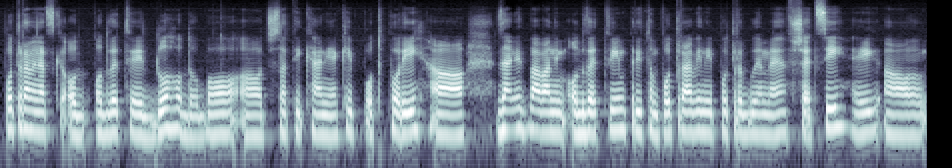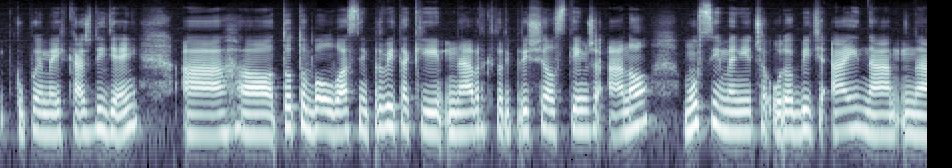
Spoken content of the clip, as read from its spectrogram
Potravinárske odvetvie je dlhodobo, čo sa týka nejakej podpory zanedbávaným odvetvím, pritom potraviny potrebujeme všetci, hej, kupujeme ich každý deň a toto bol vlastne prvý taký návrh, ktorý prišiel s tým, že áno, musí musíme niečo urobiť aj na, na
